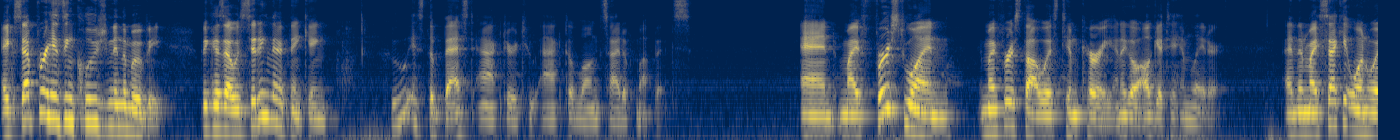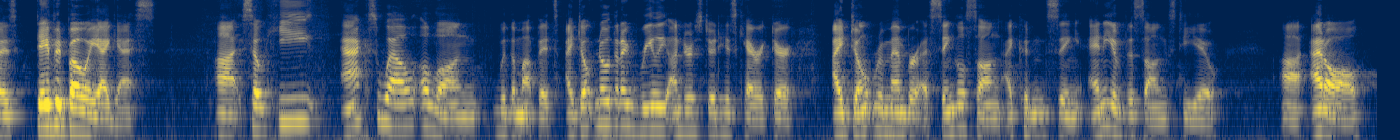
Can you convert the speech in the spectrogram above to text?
except for his inclusion in the movie. Because I was sitting there thinking, who is the best actor to act alongside of Muppets? And my first one, my first thought was Tim Curry, and I go, I'll get to him later. And then my second one was David Bowie, I guess. Uh, so he acts well along with the Muppets. I don't know that I really understood his character, I don't remember a single song. I couldn't sing any of the songs to you uh, at all.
